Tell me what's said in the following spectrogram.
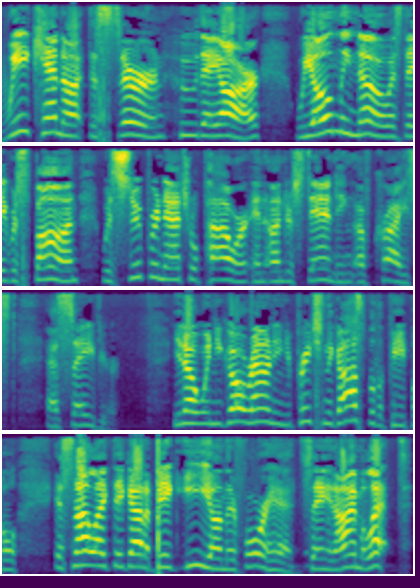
We cannot discern who they are. We only know as they respond with supernatural power and understanding of Christ as Savior. You know, when you go around and you're preaching the gospel to people, it's not like they got a big E on their forehead saying, I'm elect.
